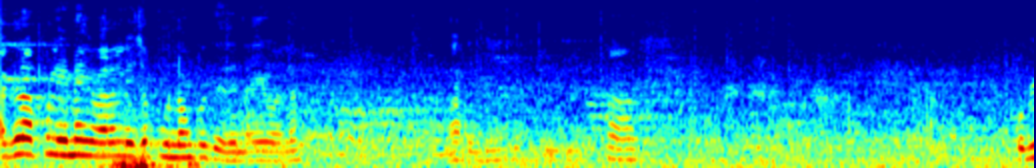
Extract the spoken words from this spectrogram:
अगर आपको लेना ये वाला ले जाओ पूनम को दे देना ये वाला। हाँ। वो भी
